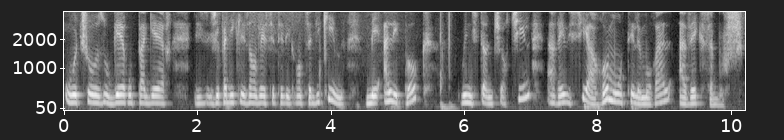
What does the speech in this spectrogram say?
autre chose, ou guerre ou pas guerre. J'ai pas dit que les Anglais c'était des grands sadikim, mais à l'époque, Winston Churchill a réussi à remonter le moral avec sa bouche.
